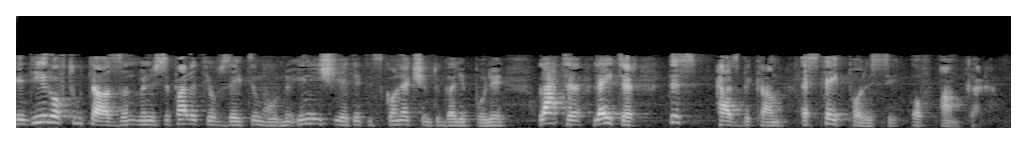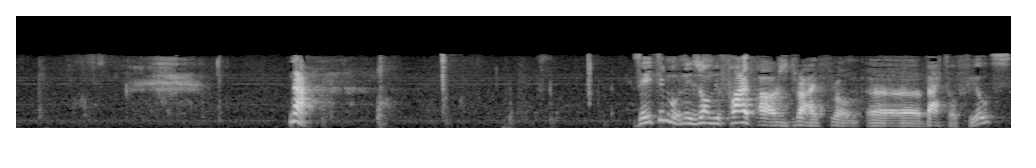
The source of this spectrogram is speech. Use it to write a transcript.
In the year of 2000, municipality of Zeytinburnu initiated its connection to Gallipoli. Later, later, this has become a state policy of Ankara. Now, Zeytinburnu is only five hours drive from uh, battlefields,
